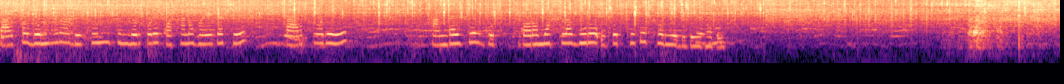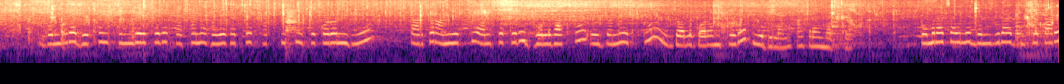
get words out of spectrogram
তারপর বন্ধুরা দেখুন সুন্দর করে কষানো হয়ে গেছে। তারপরে সানরাইজের গরম মশলা গুঁড়ো উপর থেকে ছড়িয়ে দিবে এইভাবে বন্ধুরা, দেখুন সুন্দর করে কষানো হয়ে গেছে সব কিছু উপকরণ দিয়ে। তারপর আমি একটু অল্প করে ঝোল রাখব, এই জন্য একটু জল গরম করে দিয়ে দিলাম কাঁকড়ার মধ্যে। তোমরা চাইলে বন্ধুরা দিতে পারো,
